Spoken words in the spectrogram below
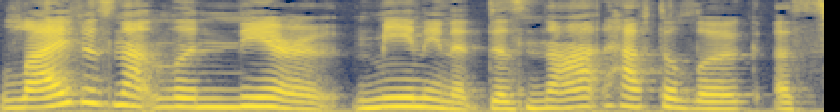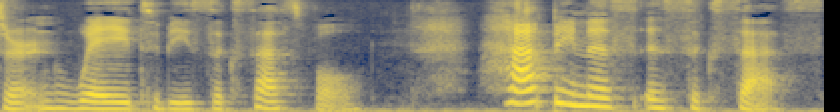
Life is not linear, meaning it does not have to look a certain way to be successful. Happiness is success,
